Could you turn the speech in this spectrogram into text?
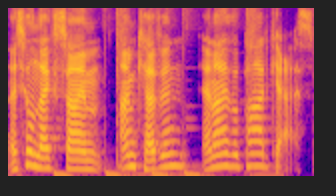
Until next time, I'm Kevin and I have a podcast.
